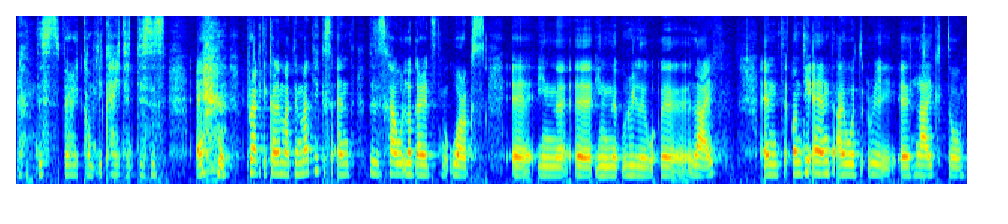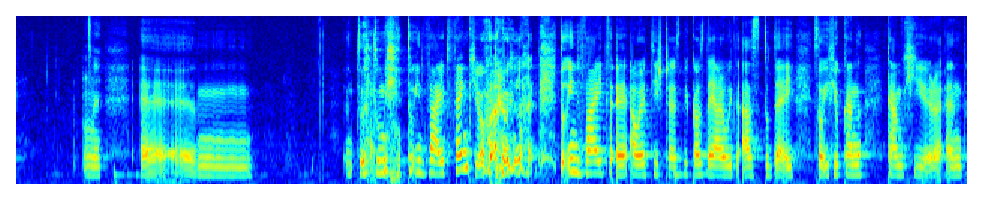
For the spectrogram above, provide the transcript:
this is very complicated. This is uh, practical mathematics, and this is how logarithm works uh, in uh, in real uh, life. And on the end, I would really uh, like to. Mm, um, to, to, me, to invite, thank you, I would like to invite uh, our teachers because they are with us today. So if you can come here and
